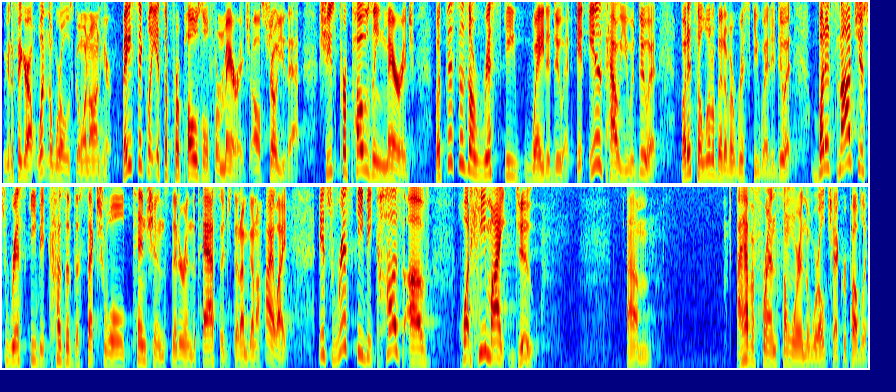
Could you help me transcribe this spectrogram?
We're going to figure out what in the world is going on here. Basically, it's a proposal for marriage. I'll show you that. She's proposing marriage, but this is a risky way to do it. It is how you would do it, but it's a little bit of a risky way to do it. But it's not just risky because of the sexual tensions that are in the passage that I'm going to highlight, it's risky because of what he might do. Um, I have a friend somewhere in the world, Czech Republic,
